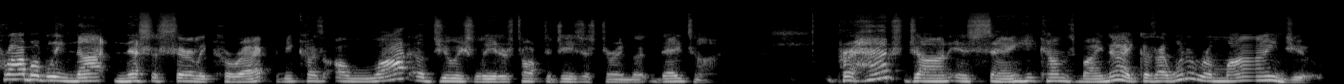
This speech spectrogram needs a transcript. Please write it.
probably not necessarily correct because a lot of Jewish leaders talk to Jesus during the daytime. Perhaps John is saying he comes by night because I want to remind you,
